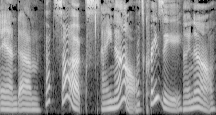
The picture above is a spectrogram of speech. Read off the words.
And um, That sucks. I know. That's crazy. I know.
